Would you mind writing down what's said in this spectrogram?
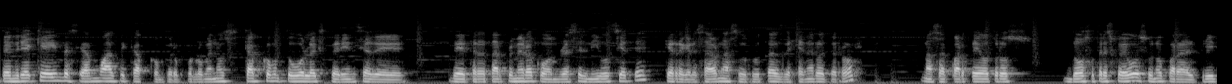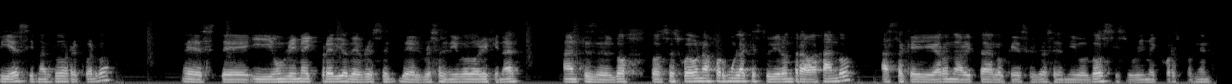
tendría que investigar más de Capcom, pero por lo menos Capcom tuvo la experiencia de, de tratar primero con Resident Evil 7, que regresaron a sus rutas de género de terror, más aparte otros dos o tres juegos, uno para el 3DS, si más lo recuerdo, este, y un remake previo de del Resident Evil original antes del 2. Entonces fue una fórmula que estuvieron trabajando hasta que llegaron ahorita a lo que es el Resident Evil 2 y su remake correspondiente.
